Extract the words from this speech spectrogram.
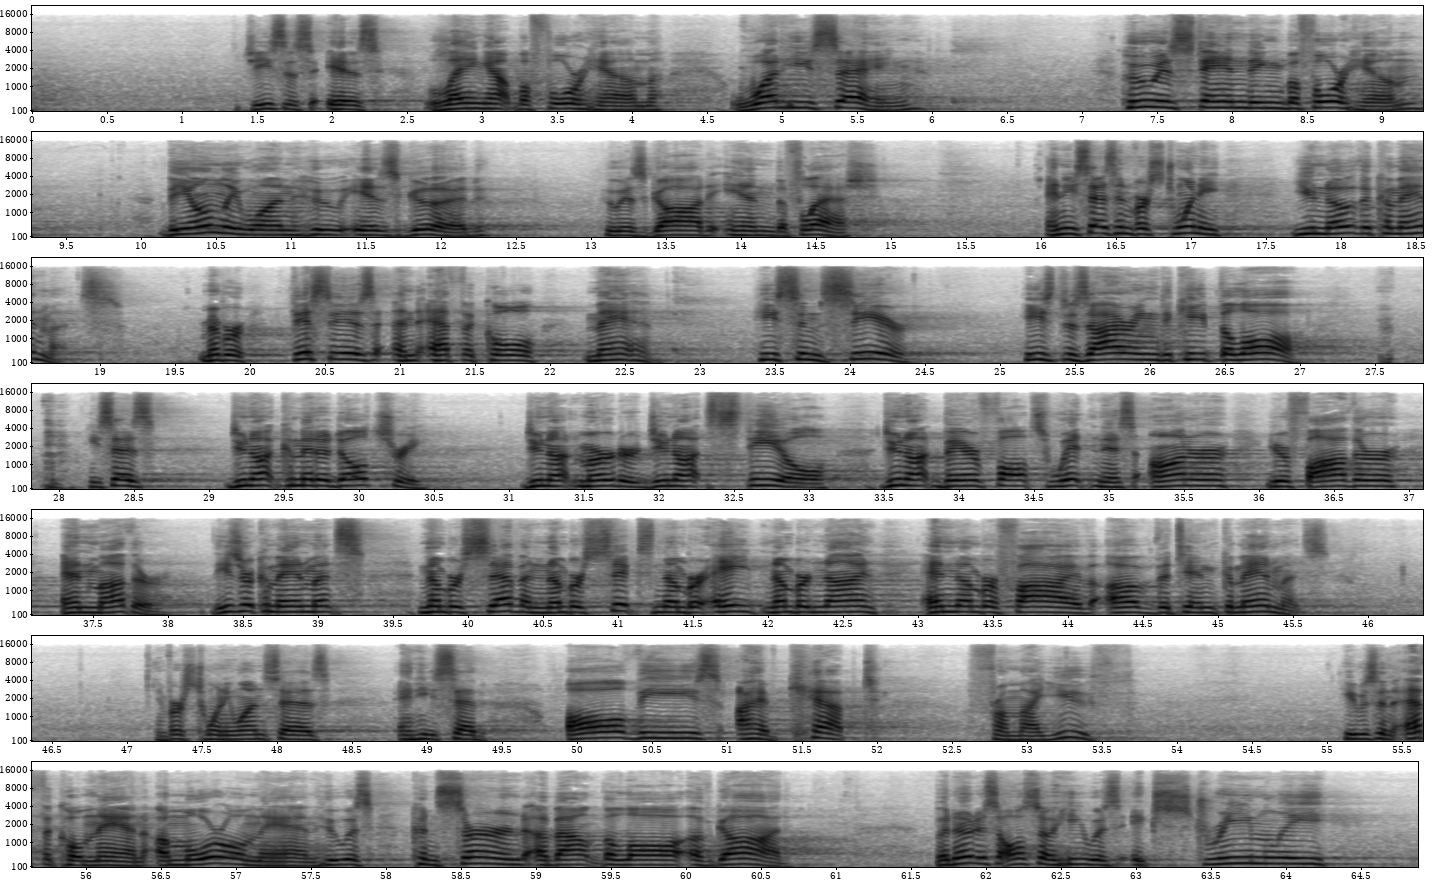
Jesus is laying out before him what he's saying, who is standing before him, the only one who is good, who is God in the flesh. And he says in verse 20, You know the commandments. Remember, this is an ethical man. He's sincere, he's desiring to keep the law. He says, Do not commit adultery. Do not murder. Do not steal. Do not bear false witness. Honor your father and mother. These are commandments number seven, number six, number eight, number nine, and number five of the Ten Commandments. In verse 21 says, And he said, All these I have kept from my youth. He was an ethical man, a moral man who was concerned about the law of God. But notice also, he was extremely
